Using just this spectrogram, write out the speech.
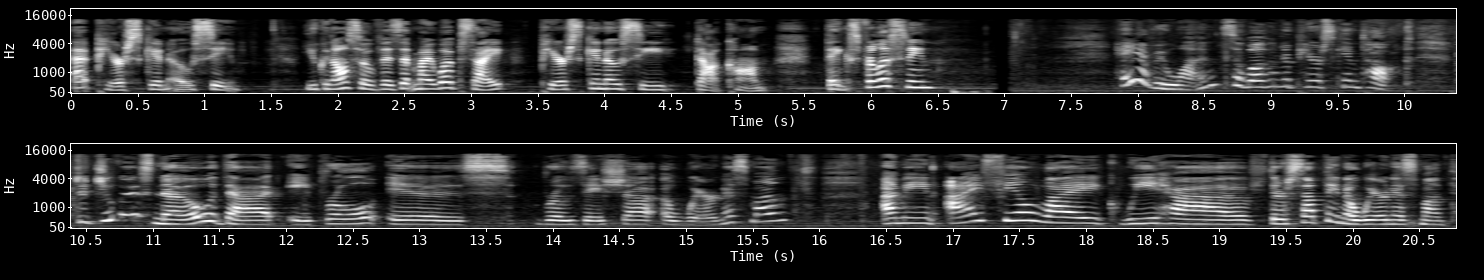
at PureSkinOC. You can also visit my website, pureskinoc.com. Thanks for listening. Hey everyone, so welcome to Pure Skin Talk. Did you guys know that April is Rosacea Awareness Month? I mean, I feel like we have, there's something Awareness Month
